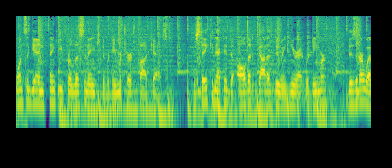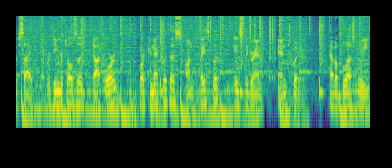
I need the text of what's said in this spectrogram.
Once again, thank you for listening to the Redeemer Church podcast. To stay connected to all that God is doing here at Redeemer, visit our website at redeemertulsa.org or connect with us on Facebook, Instagram, and Twitter. Have a blessed week.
